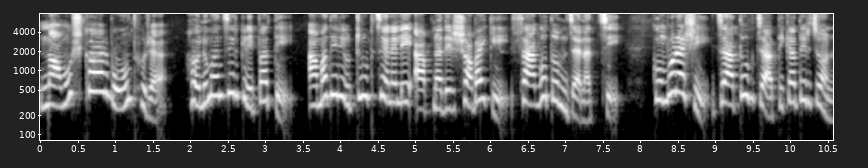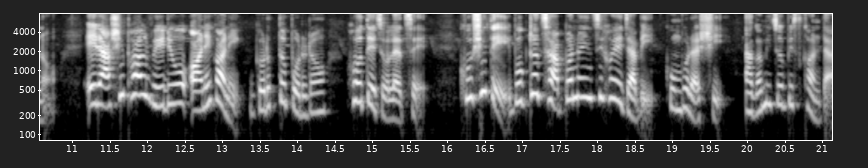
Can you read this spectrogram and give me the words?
নমস্কার বন্ধুরা, হনুমানজির কৃপাতে আমাদের ইউটিউব চ্যানেলে আপনাদের সবাইকে স্বাগতম জানাচ্ছি। কুম্ভরাশি জাতক জাতিকাদের জন্য এই রাশিফল ভিডিও অনেক অনেক গুরুত্বপূর্ণ হতে চলেছে। খুশিতে বুকটা ছাপ্পান্ন ইঞ্চি হয়ে যাবে কুম্ভরাশি। আগামী চব্বিশ ঘণ্টা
